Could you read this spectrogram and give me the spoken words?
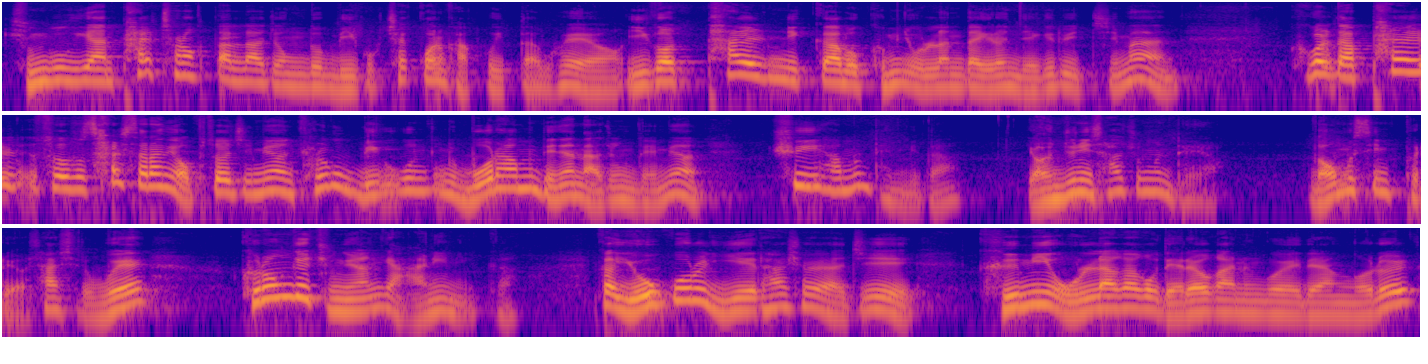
중국이 한 8천억 달러 정도 미국 채권을 갖고 있다고 해요. 이거 팔니까 뭐 금리 올란다 이런 얘기도 있지만 그걸 다 팔어서 살 사람이 없어지면 결국 미국은 좀뭘 하면 되냐 나중 되면 QE 하면 됩니다. 연준이 사주면 돼요. 너무 심플해요. 사실은 왜 그런 게 중요한 게 아니니까. 그러니까 요거를 이해를 하셔야지 금이 올라가고 내려가는 거에 대한 거를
